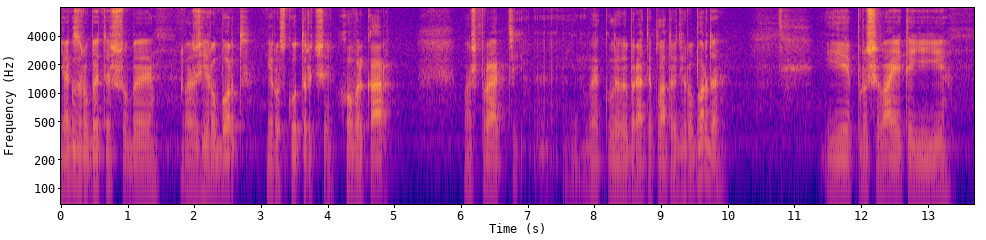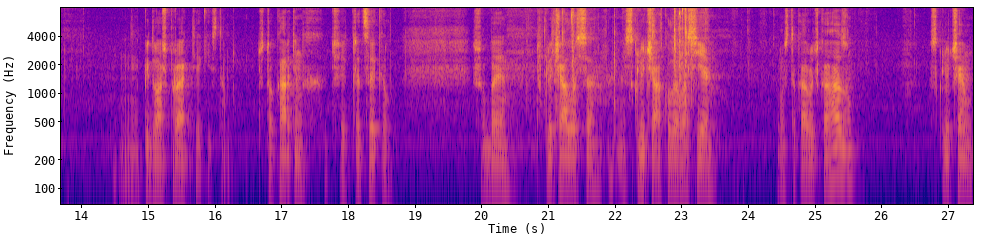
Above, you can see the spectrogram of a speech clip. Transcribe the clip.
Як зробити, щоб ваш гіроборд, гіроскутер чи ховеркар, ваш проект, е, ви коли ви берете плату від гіроборда і прошиваєте її під ваш проект якийсь там, чи то картинг, чи трицикл, щоб включалося з ключа, коли у вас є ось така ручка газу з ключем.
